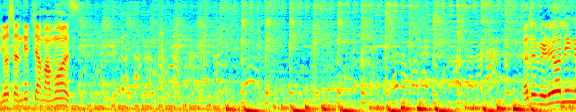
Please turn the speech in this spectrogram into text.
यो संदीपचा मामोस. आता व्हिडिओ निघ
